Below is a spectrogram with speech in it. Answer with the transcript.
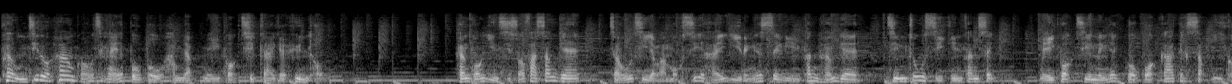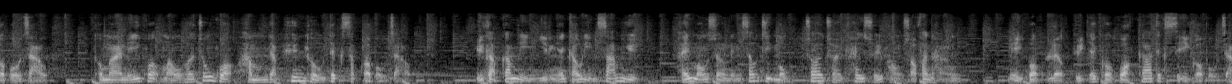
却唔知道香港正系一步步陷入美国设计嘅圈套。香港现时所发生嘅，就好似尤文牧师喺二零一四年分享嘅占中事件分析：美国占领一个国家的十二个步骤。同埋美國謀害中國陷入圈套的十個步驟，以及今年二零一九年三月喺網上零修節目《栽在溪水旁》所分享美國掠奪一個國家的四個步驟。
